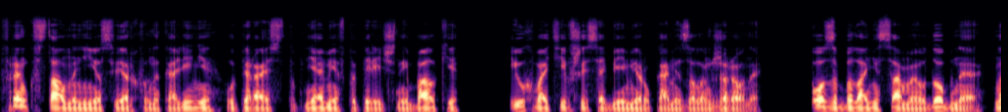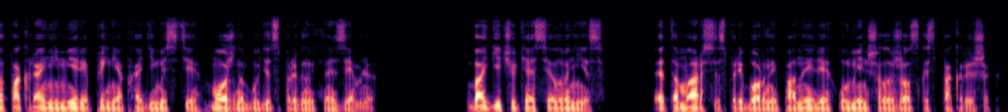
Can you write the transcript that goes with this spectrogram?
Фрэнк встал на нее сверху на колени, упираясь ступнями в поперечные балки и ухватившись обеими руками за лонжероны. Поза была не самая удобная, но, по крайней мере, при необходимости можно будет спрыгнуть на землю. Багги чуть осел вниз. Это Марси с приборной панели уменьшила жесткость покрышек.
